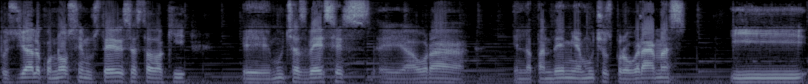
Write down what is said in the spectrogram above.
pues ya lo conocen ustedes, ha estado aquí eh, muchas veces, ahora en la pandemia, muchos programas. Y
